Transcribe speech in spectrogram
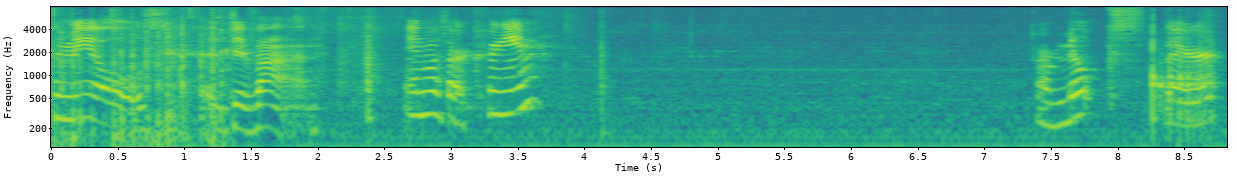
smells divine. In with our cream. Our milks there.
